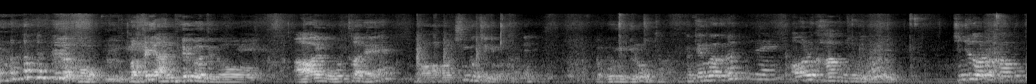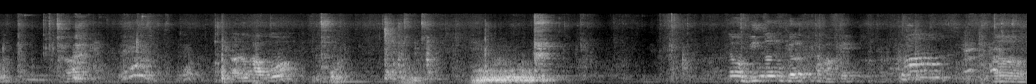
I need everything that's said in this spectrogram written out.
어, 말이 안 되거든. 어. 아, 이거 못하네? 와, 충격적인 못하네. 야, 뭐 이런 못하네. 그럼 된 거야, 그러면? 네. 어, 얼른 가, 고정이. 진주도 얼른 가고. 어. 얼른 가고. 그럼 민서 좀 괴롭히다 갈게. 아, 어.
